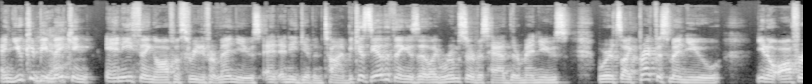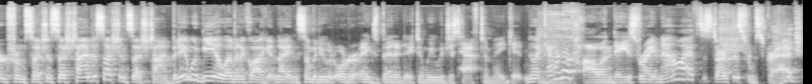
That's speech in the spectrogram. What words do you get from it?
And you could be yeah. making anything off of three different menus at any given time. Because the other thing is that like room service had their menus where it's like breakfast menu, you know, offered from such and such time to such and such time. But it would be 11 o'clock at night and somebody would order eggs Benedict and we would just have to make it. And like, I don't have hollandaise right now. I have to start this from scratch.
